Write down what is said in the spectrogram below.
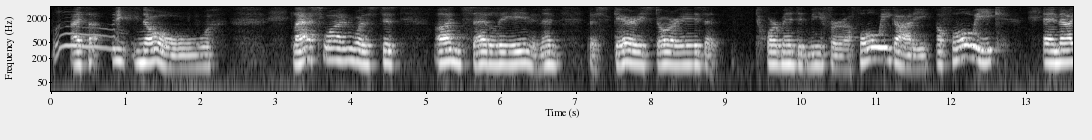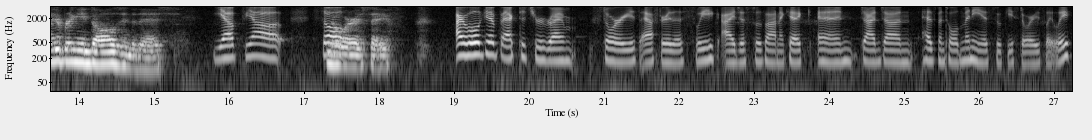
Woo. I thought no. Last one was just unsettling and then the scary stories that tormented me for a full week, Audi. A full week. And now you're bringing dolls into this. Yep, yep. So Nowhere is safe. I will get back to true crime stories after this week. I just was on a kick, and Jon John has been told many spooky stories lately,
